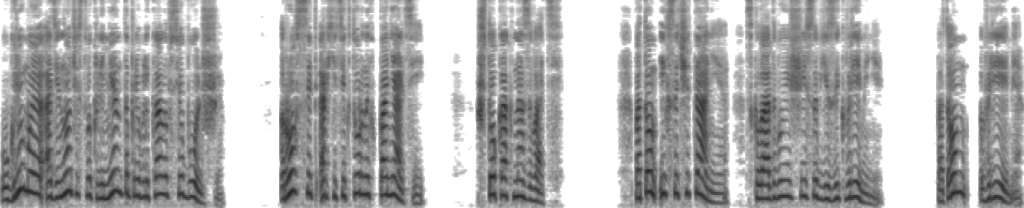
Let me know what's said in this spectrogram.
угрюмое одиночество Климента привлекало все больше. Россыпь архитектурных понятий, что как назвать. Потом их сочетание, складывающееся в язык времени. Потом время.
